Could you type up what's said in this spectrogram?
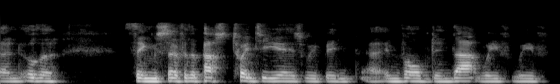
and other things. So for the past 20 years, we've been uh, involved in that. We've we've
